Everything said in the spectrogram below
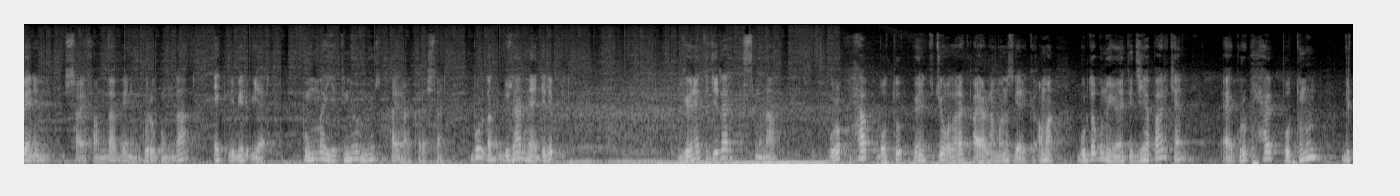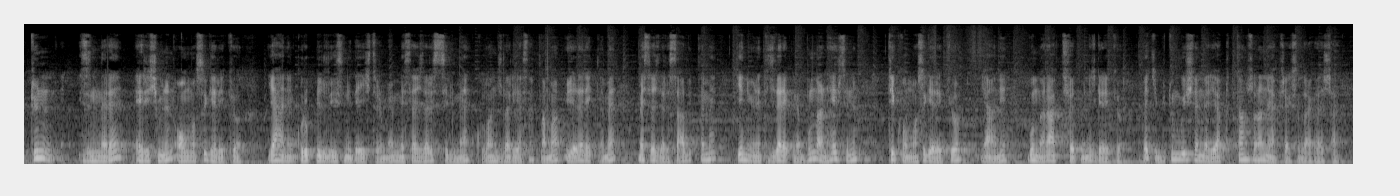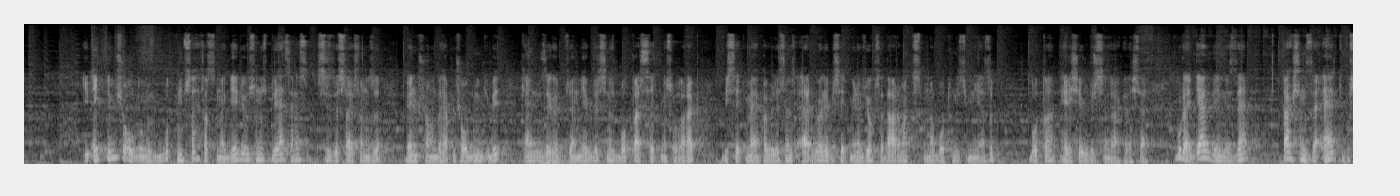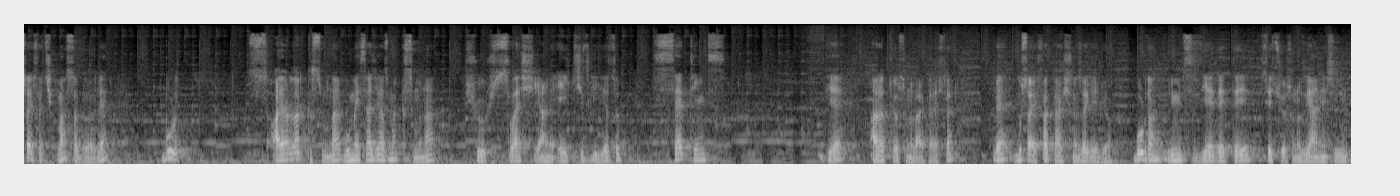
benim sayfamda, benim grubumda ekli bir üye. Bununla yetiniyor muyuz? Hayır arkadaşlar. Buradan düzenleye gelip yöneticiler kısmına grup help botu yönetici olarak ayarlamanız gerekiyor. Ama burada bunu yönetici yaparken e, grup help botunun bütün izinlere erişiminin olması gerekiyor. Yani grup bilgisini değiştirme, mesajları silme, kullanıcıları yasaklama, üyeler ekleme, mesajları sabitleme, yeni yöneticiler ekleme. Bunların hepsinin tik olması gerekiyor. Yani bunları aktif etmeniz gerekiyor. Peki bütün bu işlemleri yaptıktan sonra ne yapacaksınız arkadaşlar? Eklemiş olduğunuz butun sayfasına geliyorsunuz. Dilerseniz siz de sayfanızı benim şu anda yapmış olduğum gibi kendinize göre düzenleyebilirsiniz. Botlar sekmesi olarak bir sekme yapabilirsiniz. Eğer böyle bir sekmeniz yoksa da arama kısmına botun ismini yazıp bota erişebilirsiniz arkadaşlar. Buraya geldiğinizde karşınıza eğer ki bu sayfa çıkmazsa böyle bu ayarlar kısmına bu mesaj yazma kısmına şu slash yani eğik çizgi yazıp settings diye aratıyorsunuz arkadaşlar ve bu sayfa karşınıza geliyor. Buradan limitsiz YDT'yi seçiyorsunuz. Yani sizin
